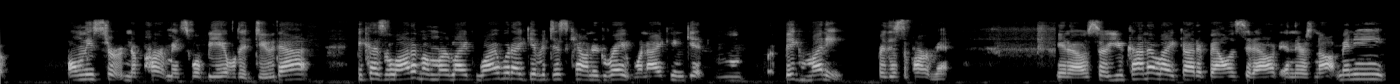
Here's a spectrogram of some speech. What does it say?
uh, only certain apartments will be able to do that because a lot of them are like, why would I give a discounted rate when I can get big money for this apartment? You know, so you kind of like got to balance it out, and there's not many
